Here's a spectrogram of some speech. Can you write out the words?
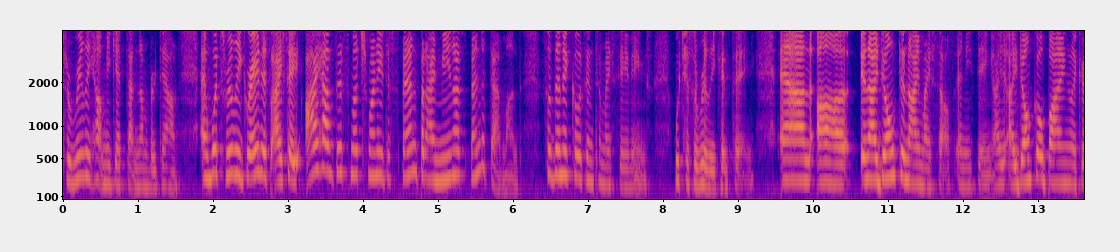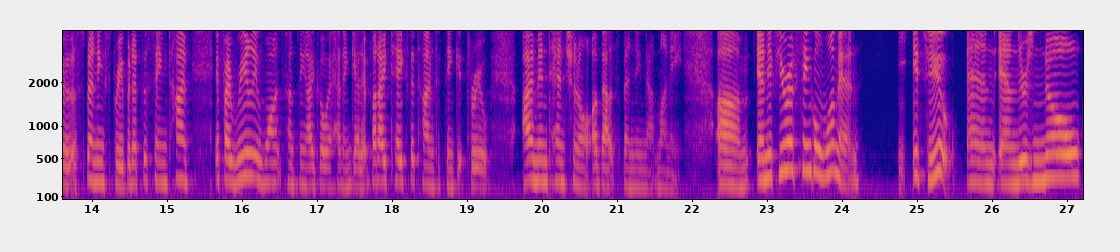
to really help me get that number down. And what's really great is I say, I have this much money to spend, but I may not spend it that month. So then it goes into my savings, which is a really good thing. And, uh, and I don't deny myself anything. I, I don't go buying like a, a spending spree, but at the same time, if I really want something, I go ahead and get it. But I take the time to think it through. I'm intentional about spending that money. Um, and if you're a single woman, it's you. And, and there's no,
